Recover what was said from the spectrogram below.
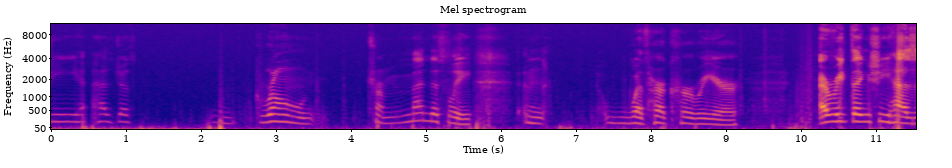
she has just grown tremendously with her career. Everything she has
